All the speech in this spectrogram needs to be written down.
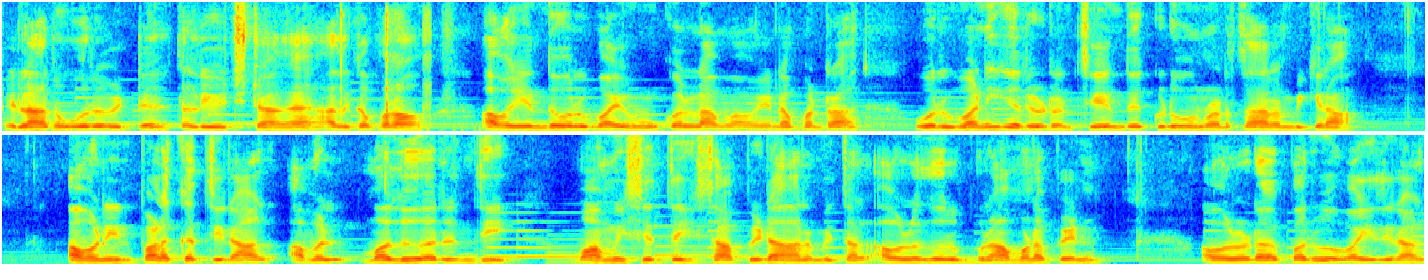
எல்லாரும் ஊரை விட்டு தள்ளி வச்சுட்டாங்க. அதுக்கப்புறம் அவள் எந்த ஒரு பயமும் கொள்ளாமல் அவள் என்ன பண்ணுறான் ஒரு வணிகருடன் சேர்ந்து குடும்பம் நடத்த ஆரம்பிக்கிறாள் அவனின் பழக்கத்தினால் அவள் மது அருந்தி மாமிசத்தை சாப்பிட ஆரம்பித்தாள். அவள் வந்து ஒரு பிராமண பெண். அவளோட பருவ வயதினால்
